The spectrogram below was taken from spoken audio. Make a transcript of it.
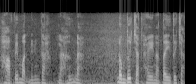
hợp với mệnh của chúng ta là hướng nào đông tứ chặt hay là tây tứ chặt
